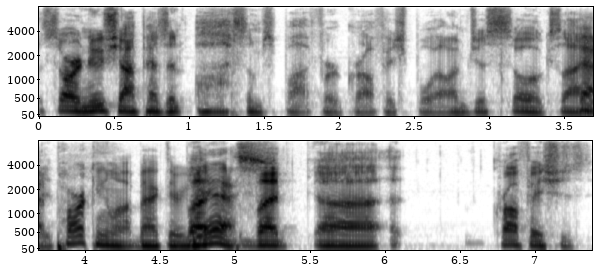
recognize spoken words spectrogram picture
so our new shop has an awesome spot for a crawfish boil. I'm just so excited. that parking lot back there. But yes. but uh, crawfish is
